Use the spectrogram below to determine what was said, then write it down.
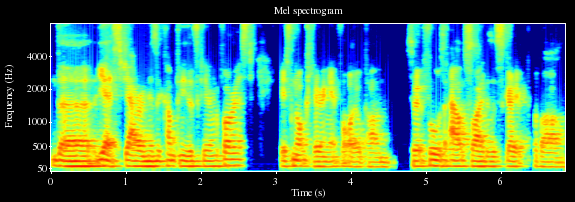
The Yes, Djarum is a company that's clearing forest. It's not clearing it for oil palm. So it falls outside of the scope of our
